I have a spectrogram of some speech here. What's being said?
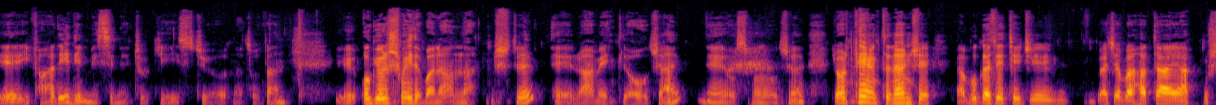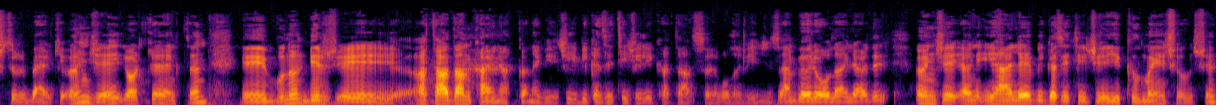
e, ifade edilmesini Türkiye istiyor NATO'dan. E, o görüşmeyi de bana anlatmıştı e, rahmetli Olcay, e, Osman Olcay. Lord Carrington önce ya bu gazeteci acaba hata yapmıştır belki. Önce Lord Carrington e, bunun bir e, hatadan kaynaklanabileceği, bir gazetecilik hatası olabileceği. Yani böyle olaylarda önce yani ihale bir gazeteciye yıkılmaya çalışır.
